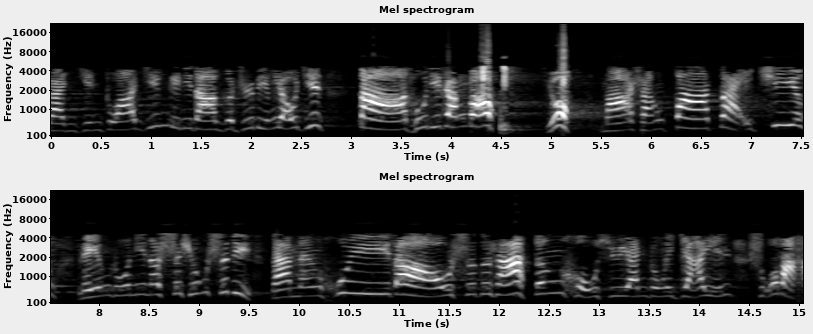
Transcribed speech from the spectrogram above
赶紧抓紧给你大哥治病要紧。大徒弟张宝，哟。马上把寨请，领着你那师兄师弟，咱们回到狮子山等候徐延忠的佳音。说罢，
